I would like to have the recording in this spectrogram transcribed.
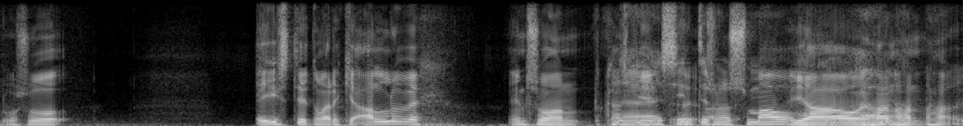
og svo Eisteinn var ekki alveg eins og hann kannski Nei, síndi svona smá já, hann, hann, hann,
